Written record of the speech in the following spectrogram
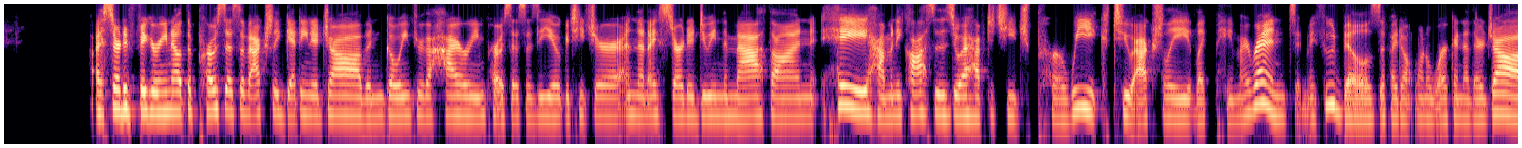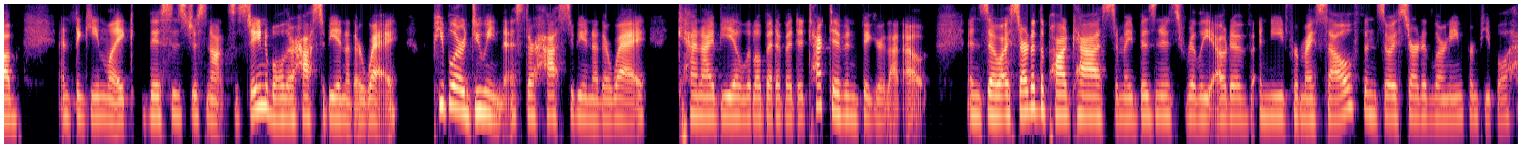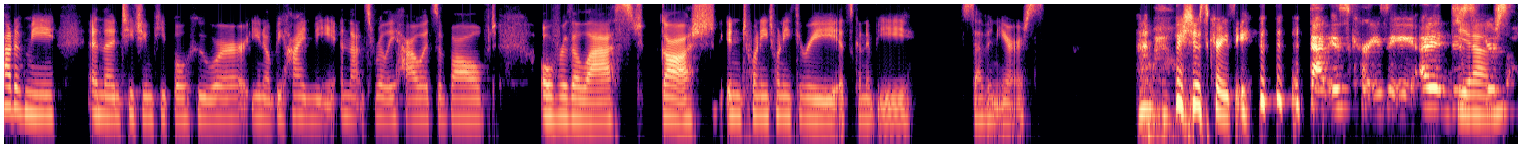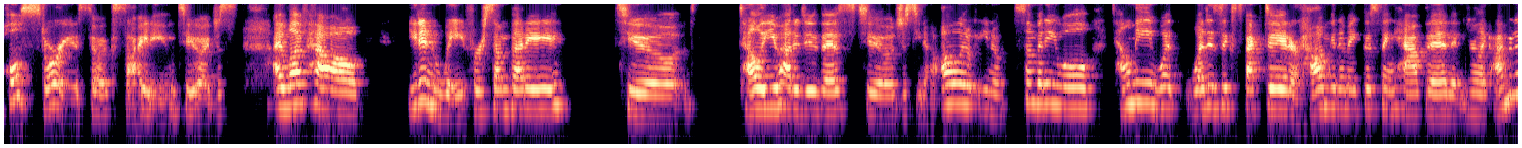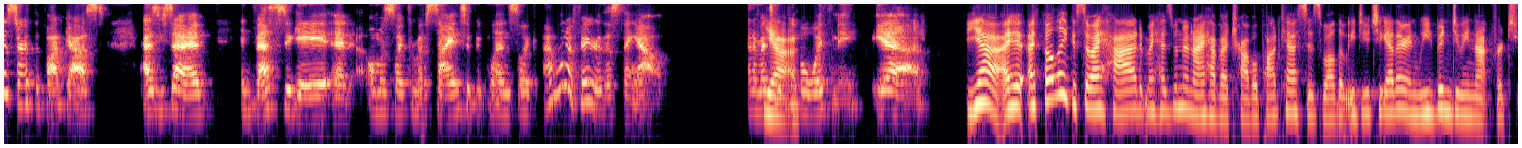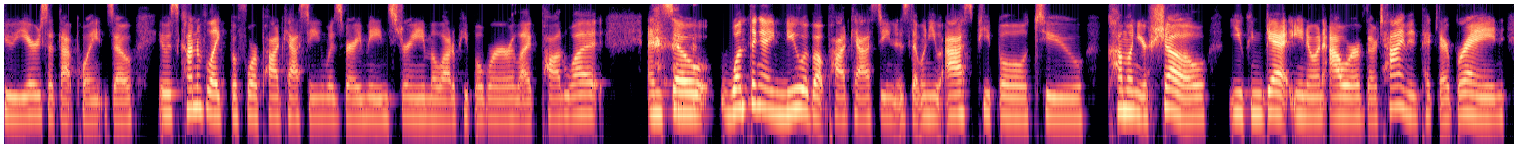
I started figuring out the process of actually getting a job and going through the hiring process as a yoga teacher. And then I started doing the math on, hey, how many classes do I have to teach per week to actually like pay my rent and my food bills if I don't want to work another job? And thinking like, this is just not sustainable. There has to be another way people are doing this. There has to be another way. Can I be a little bit of a detective and figure that out? And so I started the podcast and my business really out of a need for myself. And so I started learning from people ahead of me and then teaching people who were, you know, behind me. And that's really how it's evolved over the last, gosh, in 2023, it's going to be seven years. which is crazy. that is crazy. I just yeah. your whole story is so exciting too. I just I love how you didn't wait for somebody to tell you how to do this to just you know oh you know somebody will tell me what what is expected or how i'm going to make this thing happen. And you're like i'm going to start the podcast as you said investigate and almost like from a scientific lens. Like i'm going to figure this thing out. And i'm going to yeah. take people with me. Yeah yeah, I, I felt like so I had my husband and I have a travel podcast as well that we do together. And we'd been doing that for two years at that point. So it was kind of like before podcasting was very mainstream. A lot of people were like, pod what? And so one thing I knew about podcasting is that when you ask people to come on your show, you can get, you know, an hour of their time and pick their brain.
